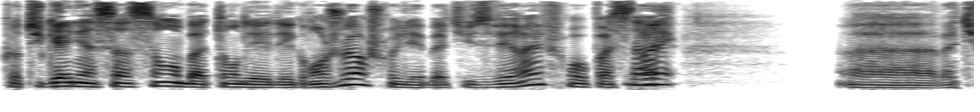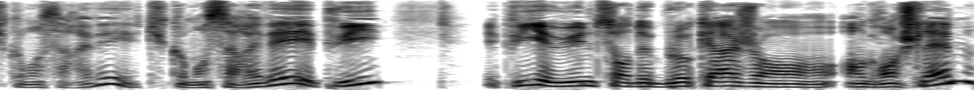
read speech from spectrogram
quand tu gagnes un 500 en battant des, des, grands joueurs, je crois qu'il a battu Zverev, au passage, bah, tu commences à rêver. Tu commences à rêver, et puis et puis, il y a eu une sorte de blocage en, Grand Chelem.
